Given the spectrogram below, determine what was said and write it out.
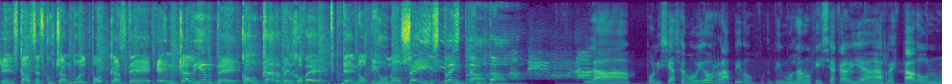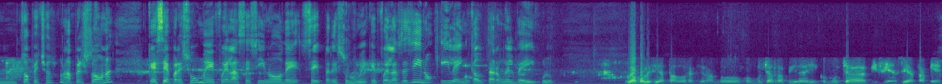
Estás escuchando el podcast de En Caliente con Carmen Jovet de Noti1630. La policía se ha movido rápido. Dimos la noticia que habían arrestado un sospechoso, una persona que se presume fue el asesino de, se presume que fue el asesino y le incautaron el vehículo. La policía ha estado reaccionando con mucha rapidez y con mucha eficiencia. También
